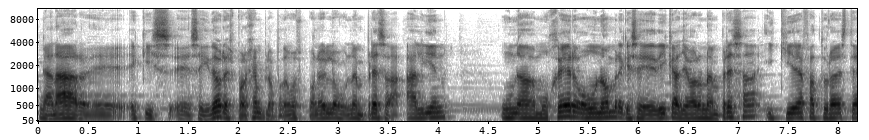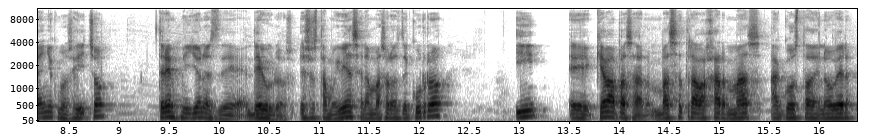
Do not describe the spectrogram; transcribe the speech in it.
ganar eh, X eh, seguidores, por ejemplo. Podemos ponerlo en una empresa. Alguien, una mujer o un hombre que se dedica a llevar una empresa y quiere facturar este año, como os he dicho, 3 millones de, euros. Eso está muy bien, serán más horas de curro. ¿Y eh, qué va a pasar? ¿Vas a trabajar más a costa de no ver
